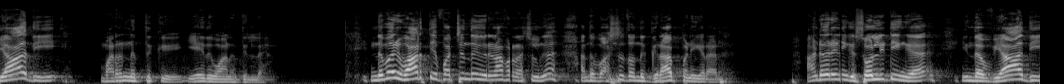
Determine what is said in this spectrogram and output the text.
வியாதி மரணத்துக்கு ஏதுவானதில்லை இந்த மாதிரி வார்த்தையை பச்சிருந்த இவர் என்ன பண்ணுறாரு சொல்லுங்கள் அந்த வருஷத்தை வந்து கிராப் பண்ணிக்கிறார். ஆண்டவரே நீங்கள் சொல்லிட்டீங்க. இந்த வியாதி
